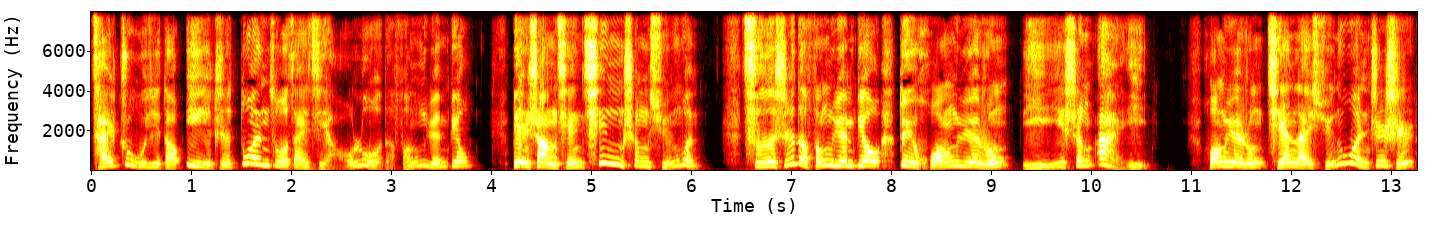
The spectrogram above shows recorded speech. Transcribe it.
才注意到一直端坐在角落的冯元彪，便上前轻声询问。此时的冯元彪对黄月荣已生爱意。黄月荣前来询问之时，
